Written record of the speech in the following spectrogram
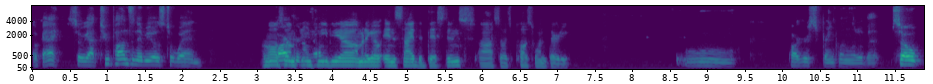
Okay, so we got two Ponzinibbios to win. I'm also Parker, on you know- Ponzinibbio. I'm going to go inside the distance. Uh, so it's plus 130. Ooh, Parker's sprinkling a little bit. So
